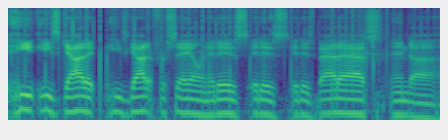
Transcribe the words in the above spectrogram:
he he's got it. He's got it for sale, and it is it is it is badass. And uh,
